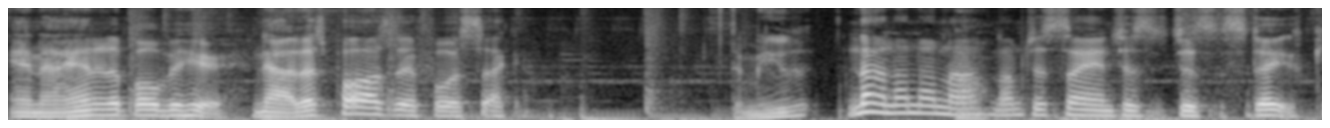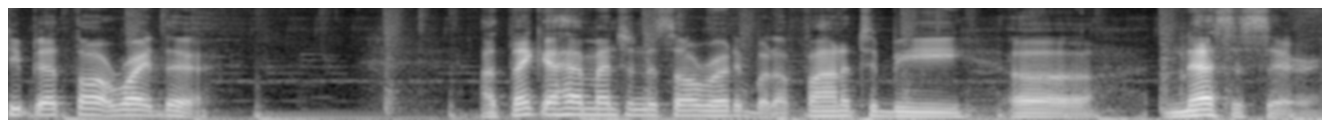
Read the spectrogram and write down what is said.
and I ended up over here. Now let's pause there for a second. the music. No, no, no, no. I'm just saying, just just stay, keep that thought right there. I think I have mentioned this already, but I find it to be uh, necessary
